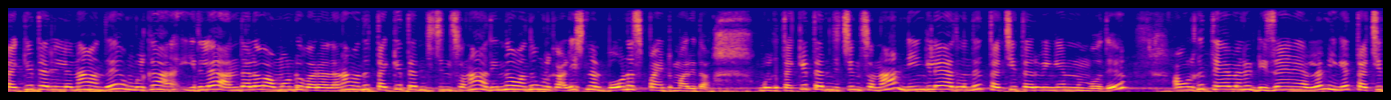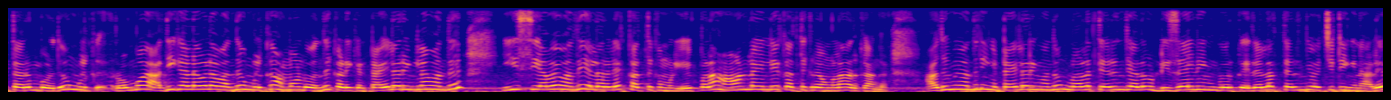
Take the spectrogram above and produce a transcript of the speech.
தைக்க தெரியலனா வந்து உங்களுக்கு இதில் அந்த அளவு அமௌண்ட்டு வராது. ஆனால் வந்து தைக்க தெரிஞ்சிச்சின்னு சொன்னால் அது இன்னும் வந்து உங்களுக்கு அடிஷ்னல் போனஸ் பாயிண்ட் மாதிரி தான் உங்களுக்கு தைக்க தெரிஞ்சிச்சின்னு சொன்னால் நீங்களே அது வந்து தச்சு தருவீங்கன்னும் போது அவங்களுக்கு தேவையான டிசைனரில் நீங்கள் தச்சு தரும்பொழுது உங்களுக்கு ரொம்ப அதிக அளவில் வந்து உங்களுக்கு அமௌண்ட் வந்து கிடைக்கும். டைலரிங்லாம் வந்து ஈஸியாகவே வந்து எல்லாராலையும் கற்றுக்க முடியும். இப்போலாம் ஆன்லைன்லேயே கற்றுக்கிறவங்களாம் இருக்காங்க. அதுவுமே வந்து நீங்கள் டைலரிங் வந்து உங்களால் தெரிஞ்ச அளவு டிசைனிங் ஒர்க் இதெல்லாம் தெரிஞ்சு வச்சிட்டிங்கனாலே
